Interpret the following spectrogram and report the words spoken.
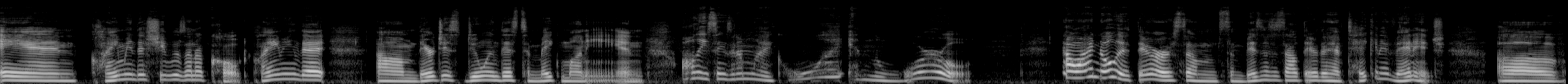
and claiming that she was in a cult, claiming that um, they're just doing this to make money and all these things. And I'm like, what in the world? Now I know that there are some some businesses out there that have taken advantage of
